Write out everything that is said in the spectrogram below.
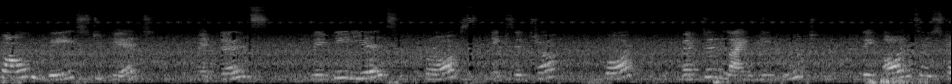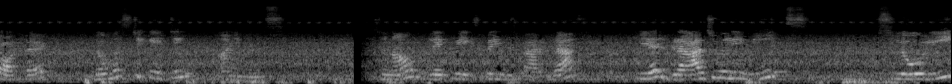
found ways to get metals, materials, crops, etc. for better livelihood. They also started domesticating animals. So now let me explain this paragraph. Here gradually means slowly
